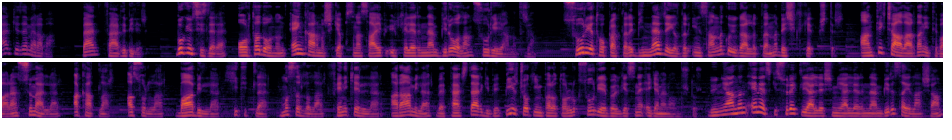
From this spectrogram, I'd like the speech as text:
Herkese merhaba. Ben Ferdi Bilir. Bugün sizlere Orta Doğu'nun en karmaşık yapısına sahip ülkelerinden biri olan Suriye'yi anlatacağım. Suriye toprakları binlerce yıldır insanlık uygarlıklarına beşiklik etmiştir. Antik çağlardan itibaren Sümerler, Akatlar, Asurlar, Babiller, Hititler, Mısırlılar, Fenikeliler, Aramiler ve Persler gibi birçok imparatorluk Suriye bölgesine egemen olmuştur. Dünyanın en eski sürekli yerleşim yerlerinden biri sayılan Şam,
